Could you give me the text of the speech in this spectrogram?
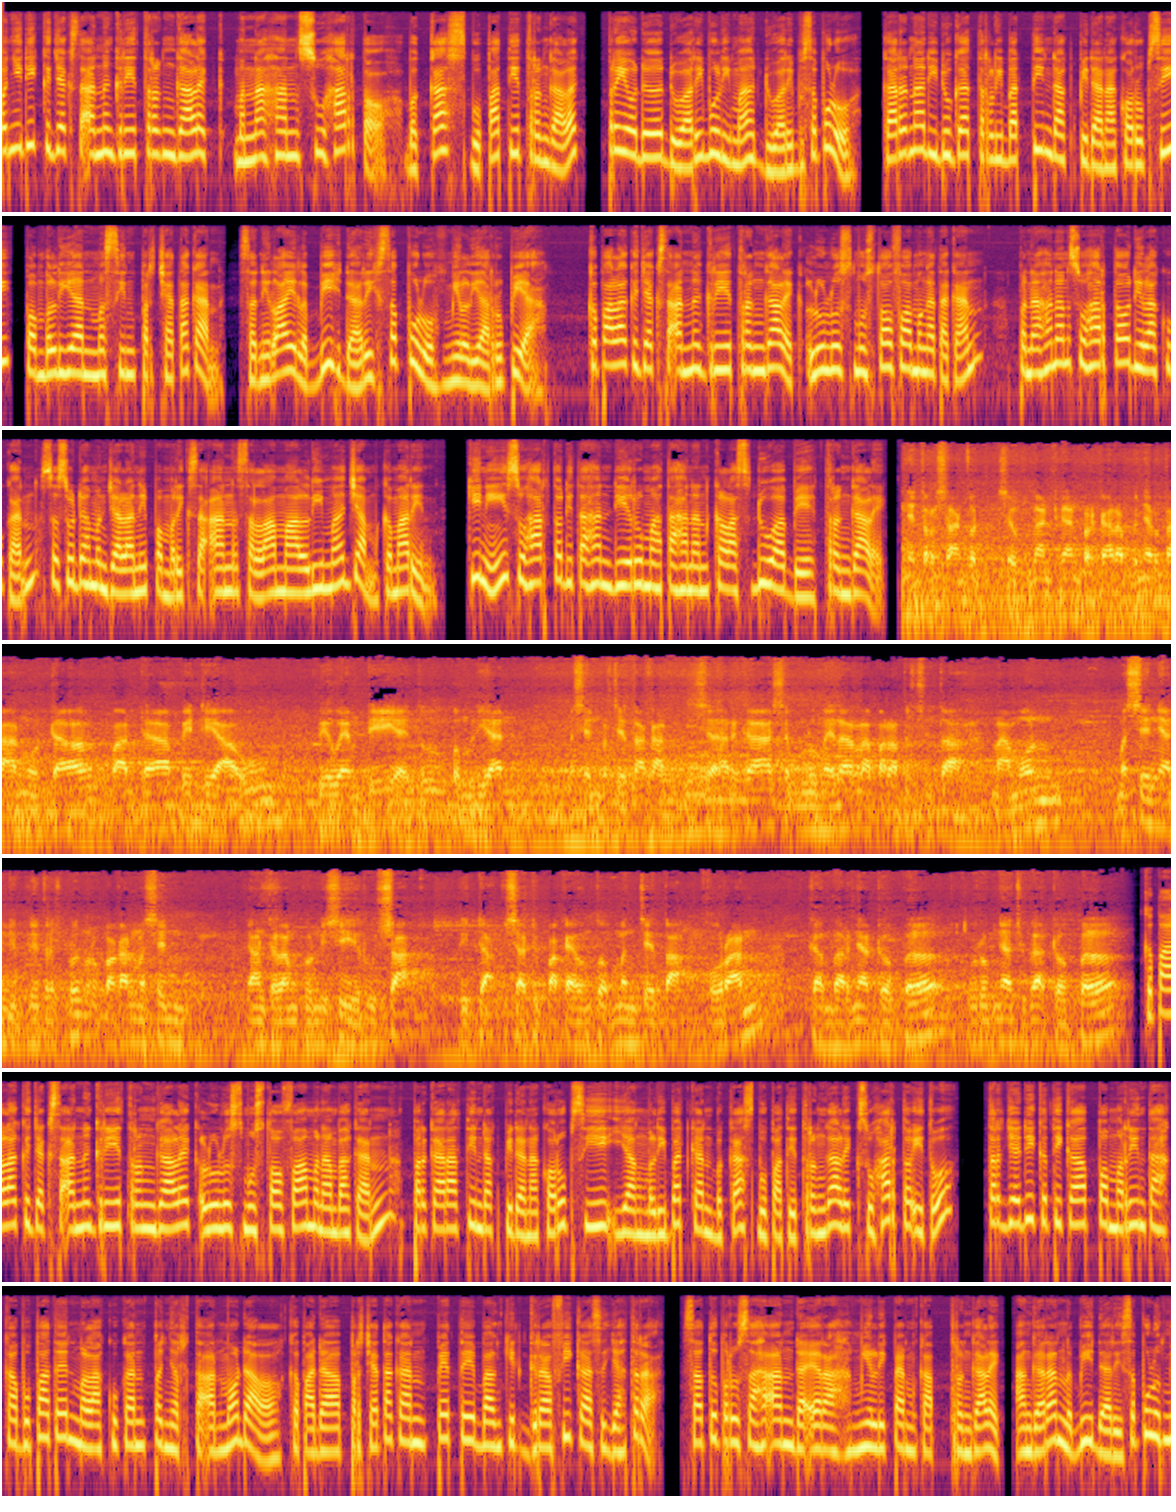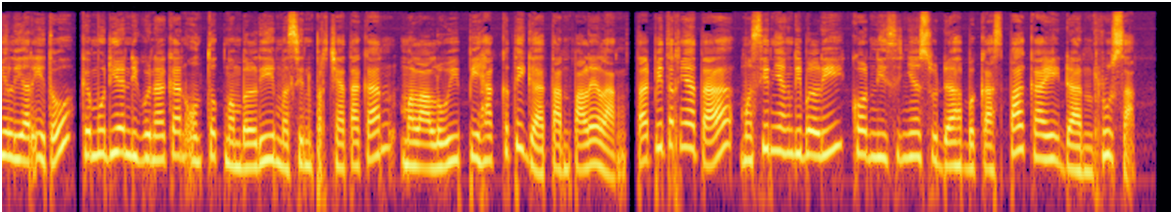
Penyidik Kejaksaan Negeri Trenggalek menahan Soeharto, bekas Bupati Trenggalek periode 2005-2010 karena diduga terlibat tindak pidana korupsi pembelian mesin percetakan senilai lebih dari 10 miliar rupiah. Kepala Kejaksaan Negeri Trenggalek Lulus Mustafa mengatakan, penahanan Soeharto dilakukan sesudah menjalani pemeriksaan selama 5 jam kemarin. Kini Soeharto ditahan di rumah tahanan kelas 2B Trenggalek. Ini tersangkut sehubungan dengan perkara penyertaan modal pada PDAU BUMD yaitu pembelian mesin percetakan seharga 10 miliar 800 juta. Namun mesin yang dibeli tersebut merupakan mesin yang dalam kondisi rusak, tidak bisa dipakai untuk mencetak koran, gambarnya double, hurufnya juga double. Kepala Kejaksaan Negeri Trenggalek Lulus Mustafa menambahkan, perkara tindak pidana korupsi yang melibatkan bekas Bupati Trenggalek Soeharto itu terjadi ketika pemerintah kabupaten melakukan penyertaan modal kepada percetakan PT Bangkit Grafika Sejahtera, satu perusahaan daerah milik Pemkap Trenggalek. Anggaran lebih dari 10 miliar itu kemudian digunakan untuk membeli mesin percetakan melalui pihak ketiga tanpa lelang. Tapi ternyata mesin yang dibeli kondisinya sudah bekas pakai dan rusak.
